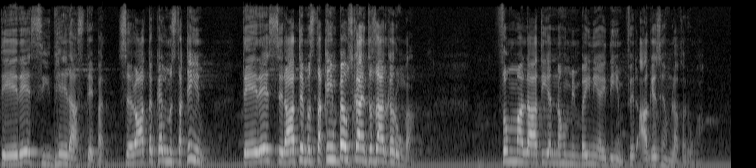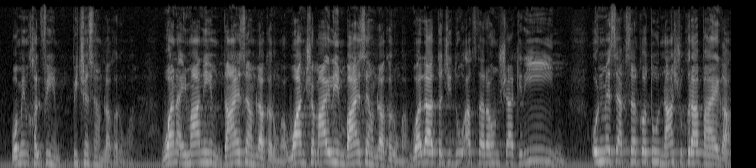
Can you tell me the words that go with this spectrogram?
तेरे सीधे रास्ते पर। सिरातकल मुस्तकीम। तेरे सिरात मुस्तकीम पे उसका इंतज़ार करूँगा। तुम लाती मिम्बई अदीम फिर आगे से हमला करूँगा। वो मिन खल्फीम पीछे से हमला करूँगा। वन ईमानिम दाएँ से हमला करूँगा। वन शमाइलिम बाएँ से हमला करूँगा। वला तजिदू अक्सर शाकिरीन, उनमें से अक्सर को तू ना शुक्रा पाएगा।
